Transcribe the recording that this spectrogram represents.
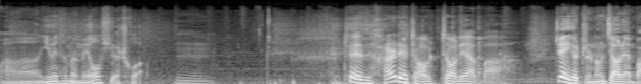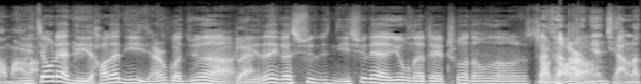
啊，因为他们没有雪车。嗯，这还是得找教练吧。这个只能教练帮忙你教练，你好歹你以前是冠军啊，对你那个训你训练用的这车能不能找找找？那他二十年前了，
